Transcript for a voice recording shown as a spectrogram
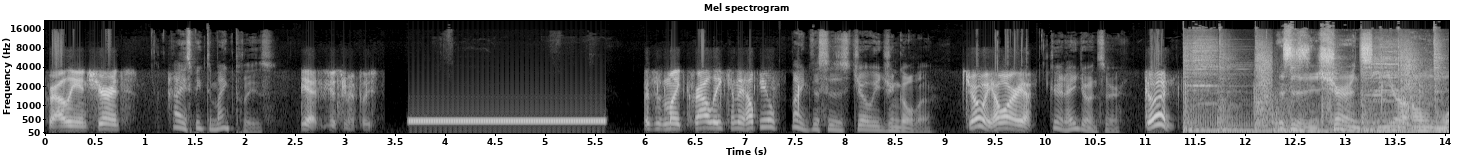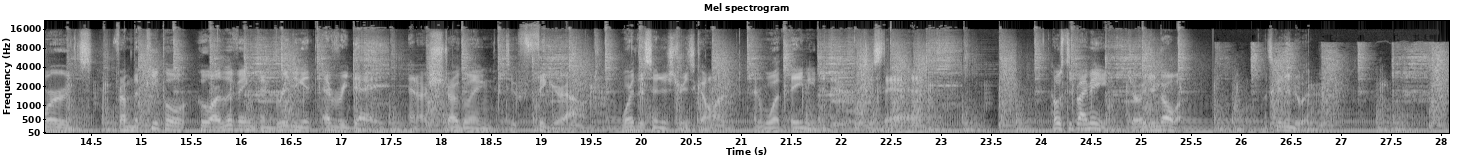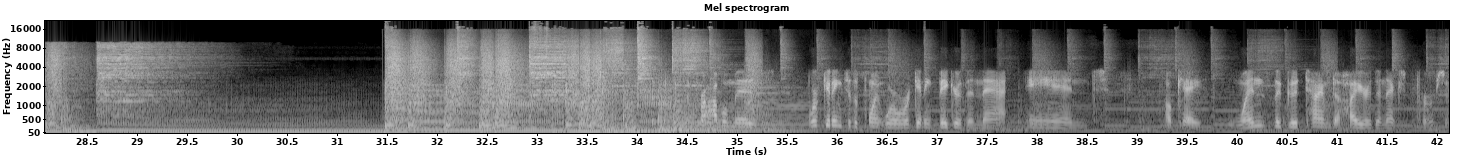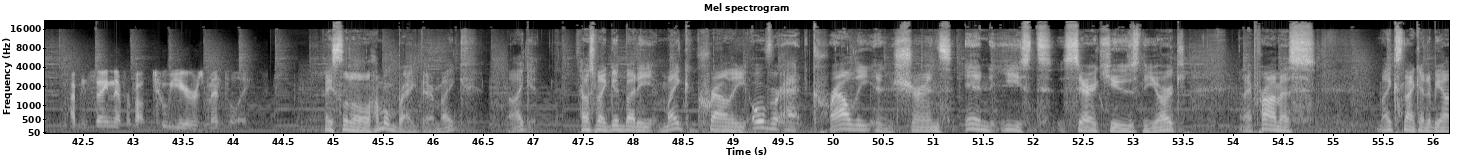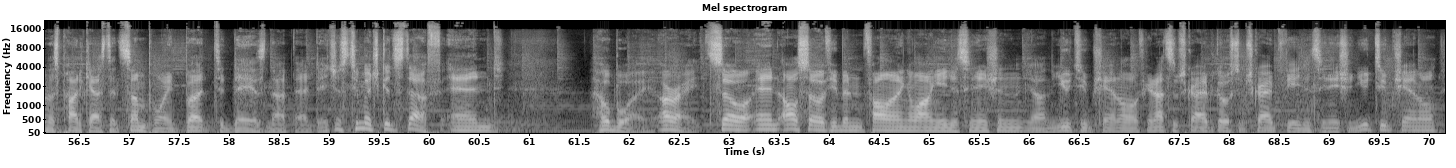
Crowley Insurance. Hi, speak to Mike, please. Yes, just a minute, please. This is Mike Crowley. Can I help you? Mike, this is Joey Giangola. Joey, how are you? Good, how you doing, sir? Good. This is insurance in your own words from the people who are living and breathing it every day and are struggling to figure out where this industry is going and what they need to do to stay ahead. Hosted by me, Joey Giangola. Let's get into it. Problem is we're getting to the point where we're getting bigger than that and okay, when's the good time to hire the next person? I've been saying that for about 2 years mentally. Nice little humble brag there, Mike. I like it. How's my good buddy Mike Crowley over at Crowley Insurance in East Syracuse, New York. And I promise Mike's not going to be on this podcast at some point, but today is not that day. Just too much good stuff. And oh boy. All right. So, and also, if you've been following along Agency Nation on the YouTube channel, if you're not subscribed, go subscribe to the Agency Nation YouTube channel.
